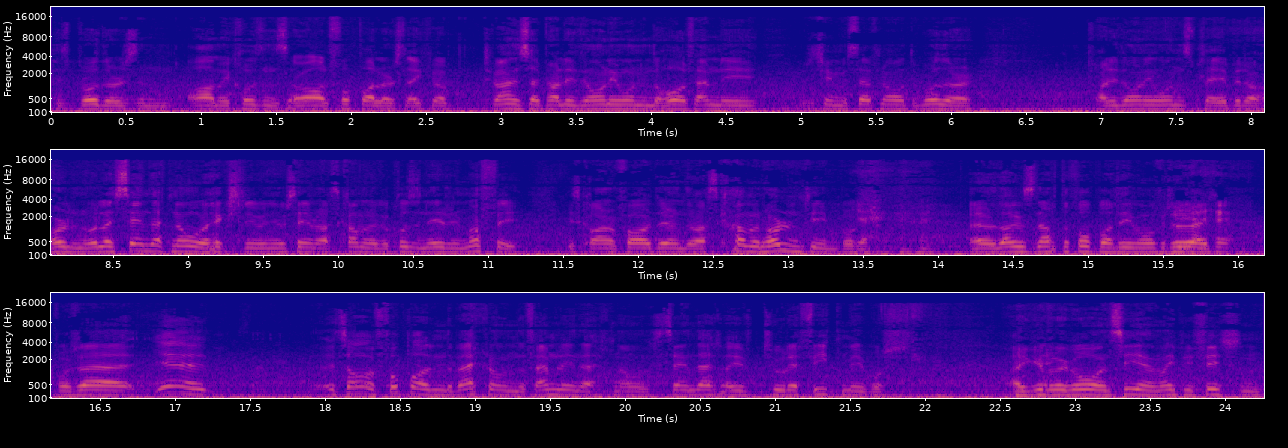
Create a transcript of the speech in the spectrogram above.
his brothers and all my cousins are all footballers. Like uh, to be honest, I'm probably the only one in the whole family between myself and the brother. Probably the only ones play a bit of hurling. Well, I was saying that now actually when you were saying Roscommon, I have a cousin Adrian Murphy. He's corner forward there in the Roscommon hurling team. But uh, as long as it's not the football team, won't be too Yeah. right. But uh, yeah, it's all football in the background, the family and that. Now saying that, I have two left feet in me, but I give it a go and see. I might be fit and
